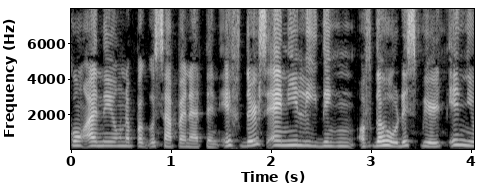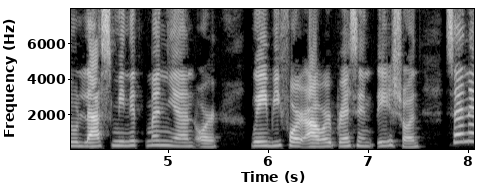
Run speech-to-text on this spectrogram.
kung ano yung napag-usapan natin, if there's any leading of the Holy Spirit in you, last minute man yan or way before our presentation, sana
